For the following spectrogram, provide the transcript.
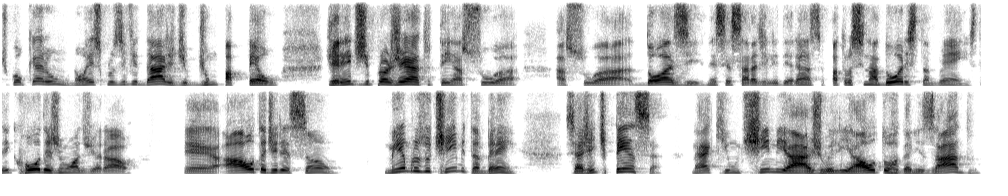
de qualquer um, não é exclusividade de, de um papel. Gerente de projeto tem a sua a sua dose necessária de liderança, patrocinadores também, stakeholders de modo geral, é, a alta direção, membros do time também. Se a gente pensa né, que um time ágil ele é auto-organizado,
